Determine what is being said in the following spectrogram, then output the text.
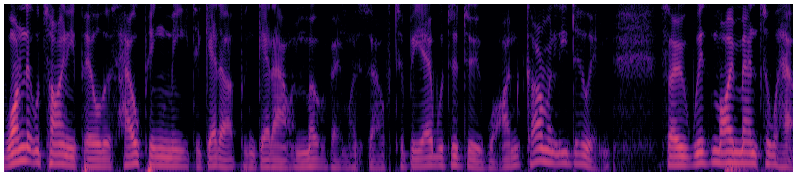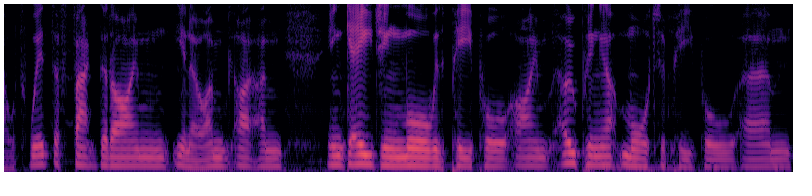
one little tiny pill that's helping me to get up and get out and motivate myself to be able to do what I'm currently doing. So with my mental health, with the fact that I'm, you know, I'm I, am i am engaging more with people, I'm opening up more to people. Um,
